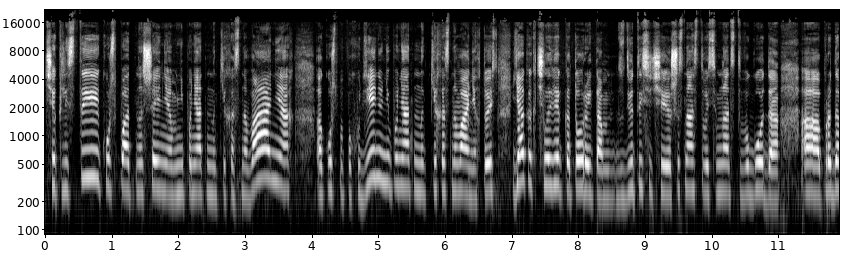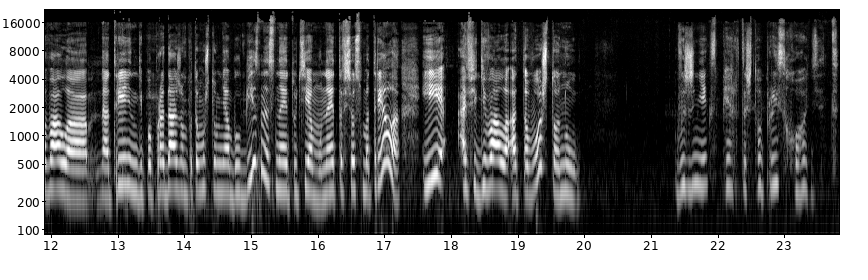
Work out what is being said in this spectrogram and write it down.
чек-листы, курс по отношениям непонятно на каких основаниях, а, курс по похудению непонятно на каких основаниях. То есть я как человек, который там с 2016-2017 года а, продавала а, тренинги по продажам, потому что у меня был бизнес на эту тему, на это все смотрела и офигевала от того, что, ну, вы же не эксперты, что происходит?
